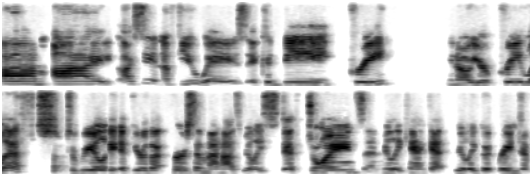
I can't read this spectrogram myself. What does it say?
Um, I I see it in a few ways. It could be pre you know your pre-lift to really if you're that person that has really stiff joints and really can't get really good range of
